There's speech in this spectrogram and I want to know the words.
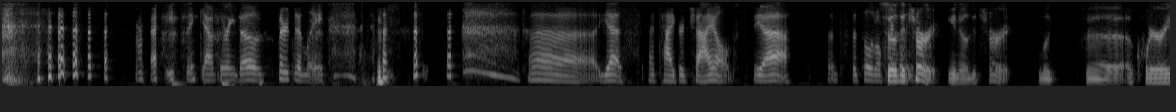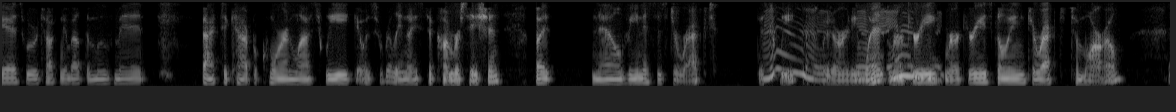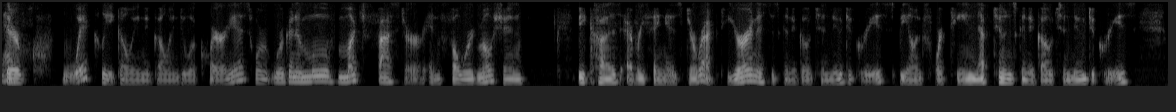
right. Encountering those, certainly. uh yes, a tiger child. Yeah. That's that's a little So the chart, you know, the chart, look, the Aquarius, we were talking about the movement back to Capricorn last week. It was a really nice to conversation, but now Venus is direct this week. Mm. It already went. Mercury, Mm. Mercury is going direct tomorrow. Yes. They're quickly going to go into Aquarius. We're we're going to move much faster in forward motion because everything is direct. Uranus is going to go to new degrees beyond 14. Neptune's going to go to new degrees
